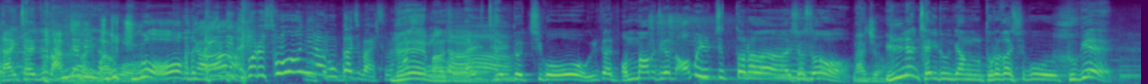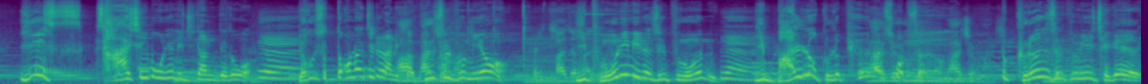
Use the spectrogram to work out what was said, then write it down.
나이 차이도 남자들이 나고. 먼저 죽어 그냥. 근데 그거를 소원이라고까지 말씀을 네, 하시니까. 맞아요. 나이 차이도 치고 그러니까 엄마 아버지가 너무 일찍 떠나가셔서 맞아. 1년 차이로 그냥 돌아가시고 그게 이 45년이 지났는데도 예. 여기서 떠나지를 않으니까 아, 그 맞아, 슬픔이요. 맞아, 이 맞아. 부모님이 이런 슬픔은 예. 이 말로 글로 표현할 수가 없어요. 맞아 맞아. 또 그런 슬픔이 제게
